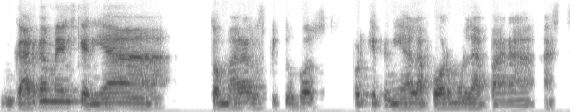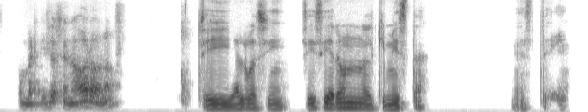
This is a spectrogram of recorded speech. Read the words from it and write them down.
Gargamel quería tomar a los pitufos porque tenía la fórmula para convertirlos en oro, ¿no? Sí, algo así. Sí, sí, era un alquimista. Este,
